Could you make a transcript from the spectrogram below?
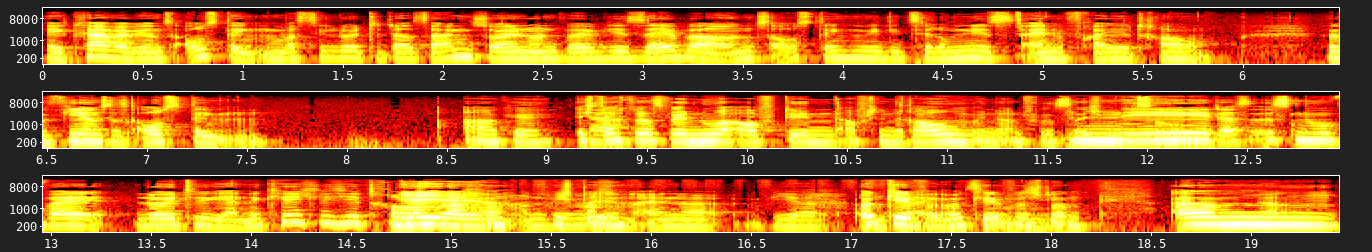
Ja klar, weil wir uns ausdenken, was die Leute da sagen sollen und weil wir selber uns ausdenken, wie die Zeremonie ist, eine freie Trauung. Weil wir uns das ausdenken. Ah, okay. Ich ja. dachte, das wäre nur auf den, auf den Raum, in Anführungszeichen. Nee, das ist nur, weil Leute gerne kirchliche Trauung ja, ja, machen und verstehe. wir machen eine, wir. Okay, okay, verstanden. Ähm,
